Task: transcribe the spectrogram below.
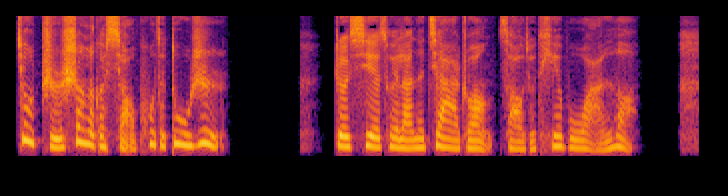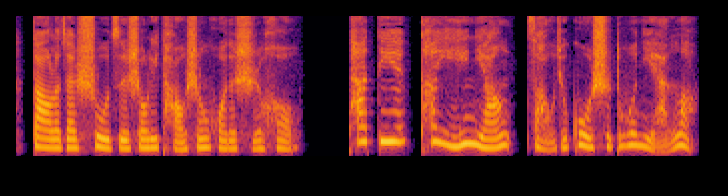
就只剩了个小铺子度日。这谢翠兰的嫁妆早就贴不完了，到了在庶子手里讨生活的时候，他爹他姨娘早就过世多年了。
